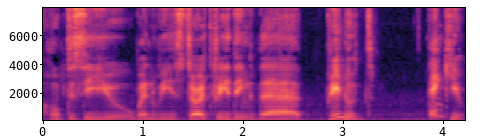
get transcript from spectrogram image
hope to see you when we start reading the prelude. Thank you.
